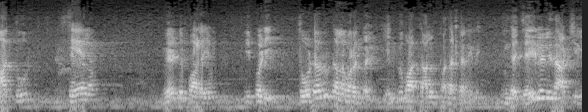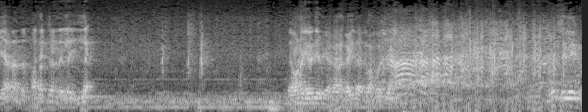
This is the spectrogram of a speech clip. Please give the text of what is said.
ஆத்தூர் சேலம் மேட்டுப்பாளையம் இப்படி தொடர் கலவரங்கள் எங்கு பார்த்தாலும் பதட்ட நிலை. இந்த ஜெயலலிதா ஆட்சியிலேயாவது அந்த பதட்ட நிலை இல்லை. எவனை ஏடிஎம்கார கைதாட்டலாம் பாத்தியா? முஸ்லீம்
